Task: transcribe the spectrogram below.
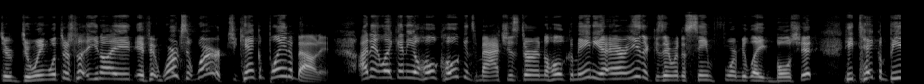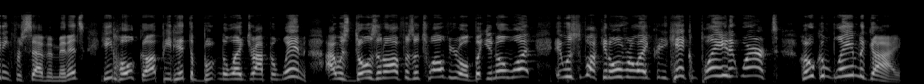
they're doing what they're supposed. You know, if it works, it works. You can't complain about it. I didn't like any of Hulk Hogan's matches during the Hulkamania era either because they were the same formulaic bullshit. He'd take a beating for seven minutes. He'd Hulk up. He'd hit the boot and the leg drop and win. I was dozing off as a twelve year old, but you know what? It was fucking over. Like you can't complain. It worked. Who can blame the guy?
